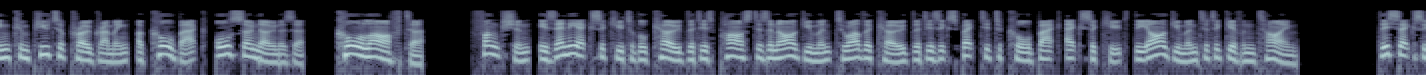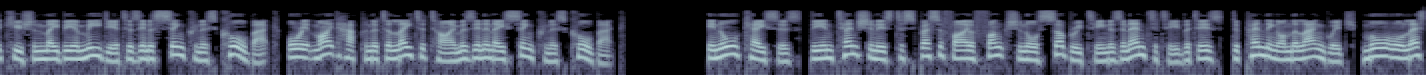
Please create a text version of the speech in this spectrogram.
In computer programming, a callback, also known as a call after function, is any executable code that is passed as an argument to other code that is expected to call back execute the argument at a given time. This execution may be immediate as in a synchronous callback, or it might happen at a later time as in an asynchronous callback. In all cases, the intention is to specify a function or subroutine as an entity that is, depending on the language, more or less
